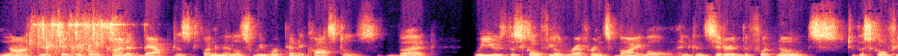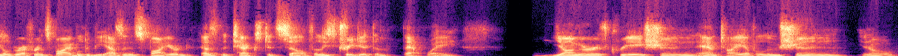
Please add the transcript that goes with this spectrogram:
not your typical kind of Baptist fundamentalists. We were Pentecostals, but we used the Scofield Reference Bible and considered the footnotes to the Scofield Reference Bible to be as inspired as the text itself, at least treated them that way. Young earth creation, anti evolution, you know,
